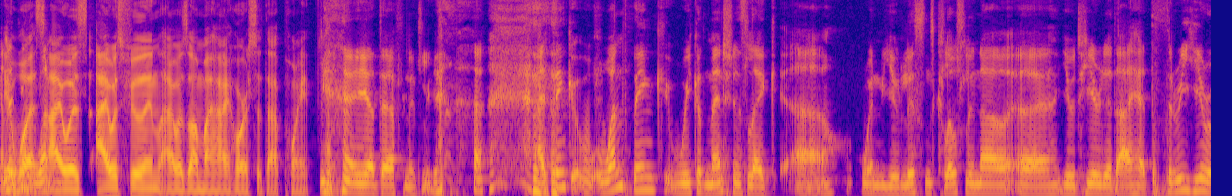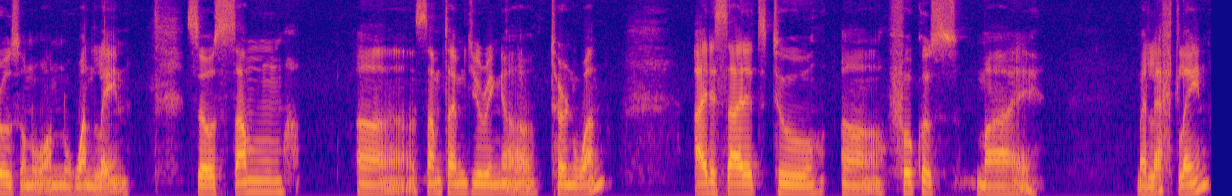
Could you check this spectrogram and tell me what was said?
And it was. one- I was. I was feeling. I was on my high horse at that point. yeah, definitely. I think one thing we could mention is like uh, when you listened closely now, uh, you'd hear that I had three heroes on one one lane. So some uh, sometime during uh, turn one, I decided to uh, focus my my left lane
